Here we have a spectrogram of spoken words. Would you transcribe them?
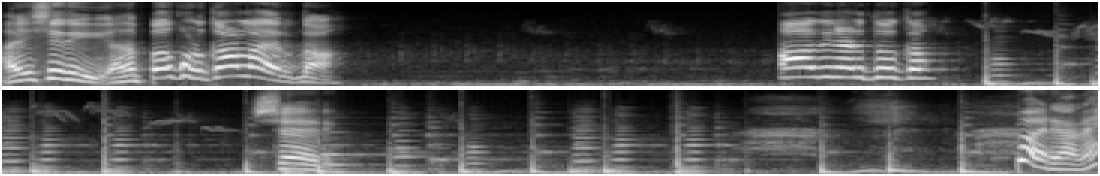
അത് ശരി. അതപ്പോ കൊടുക്കാനുള്ളതായിരുന്നോ? ആ അതിനടുത്ത് വെക്കാം. ശരി. പോരാവേ.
